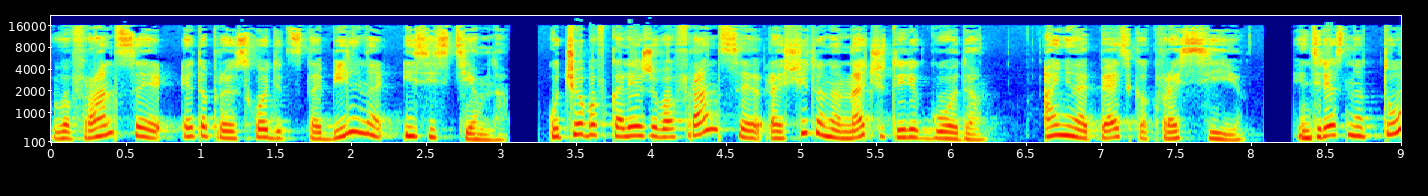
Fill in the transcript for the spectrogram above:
Во Франции это происходит стабильно и системно. Учеба в коллеже во Франции рассчитана на 4 года а не на 5, как в России. Интересно то,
